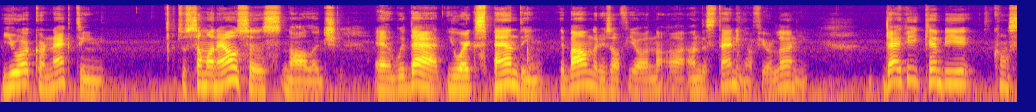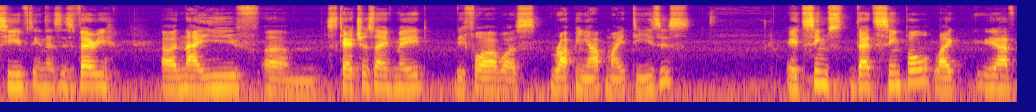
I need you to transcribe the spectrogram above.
you are connecting to someone else's knowledge, and with that, you are expanding the boundaries of your uh, understanding of your learning. That can be conceived in this very uh, naive um, sketches I've made before I was wrapping up my thesis. It seems that simple, like you have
